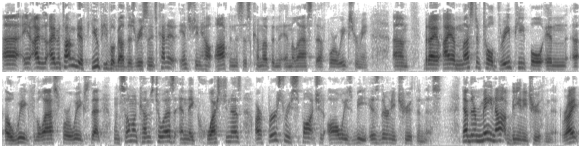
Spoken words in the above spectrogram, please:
Uh, you know, I've, I've been talking to a few people about this recently. It's kind of interesting how often this has come up in the, in the last uh, four weeks for me. Um, but I, I must have told three people in a week for the last four weeks that when someone comes to us and they question us, our first response should always be, "Is there any truth in this?" Now, there may not be any truth in it, right?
